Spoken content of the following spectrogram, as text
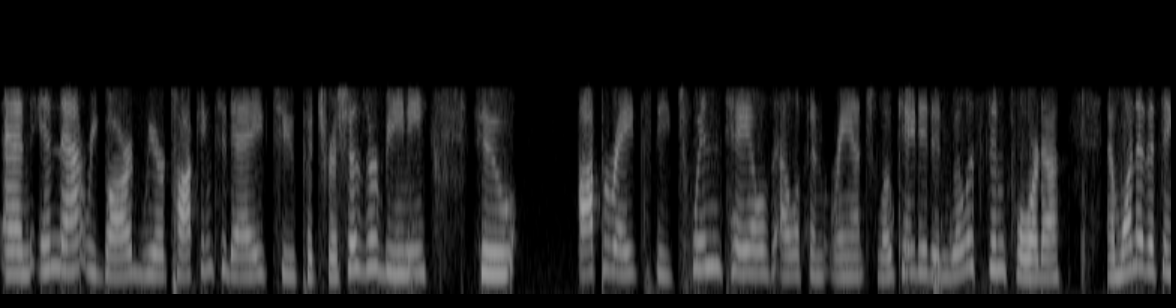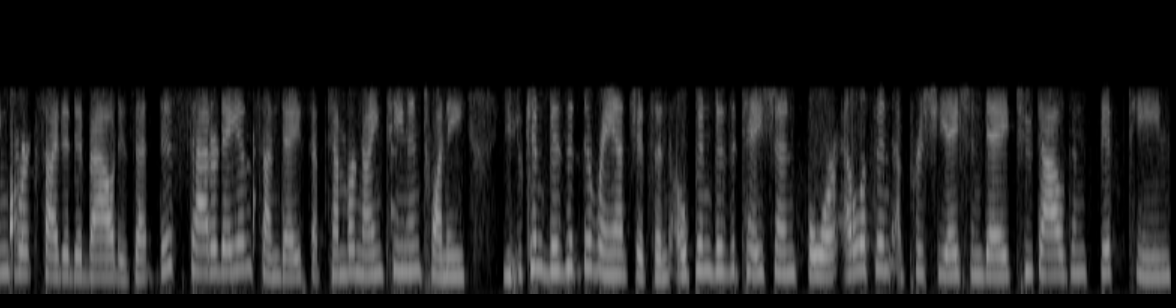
And in that regard, we are talking today to Patricia Zerbini, who operates the Two Tails Elephant Ranch located in Williston, Florida. And one of the things we're excited about is that this Saturday and Sunday, September 19 and 20, you can visit the ranch. It's an open visitation for Elephant Appreciation Day 2015.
